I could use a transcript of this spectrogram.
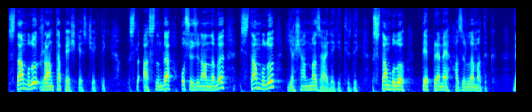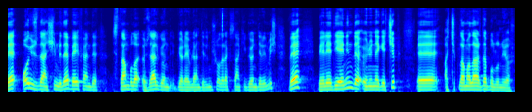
İstanbul'u ranta peşkeş çektik. Aslı- Aslında o sözün anlamı İstanbul'u yaşanmaz hale getirdik. İstanbul'u depreme hazırlamadık. Ve o yüzden şimdi de beyefendi İstanbul'a özel gö- görevlendirilmiş olarak sanki gönderilmiş ve belediyenin de önüne geçip e, açıklamalarda bulunuyor.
